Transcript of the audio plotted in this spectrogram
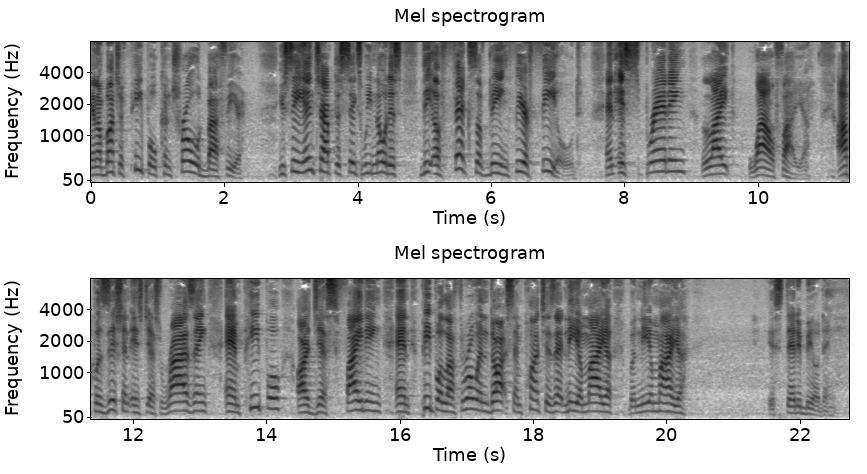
and a bunch of people controlled by fear. You see, in chapter 6, we notice the effects of being fear filled, and it's spreading like wildfire. Opposition is just rising, and people are just fighting, and people are throwing darts and punches at Nehemiah, but Nehemiah is steady building.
